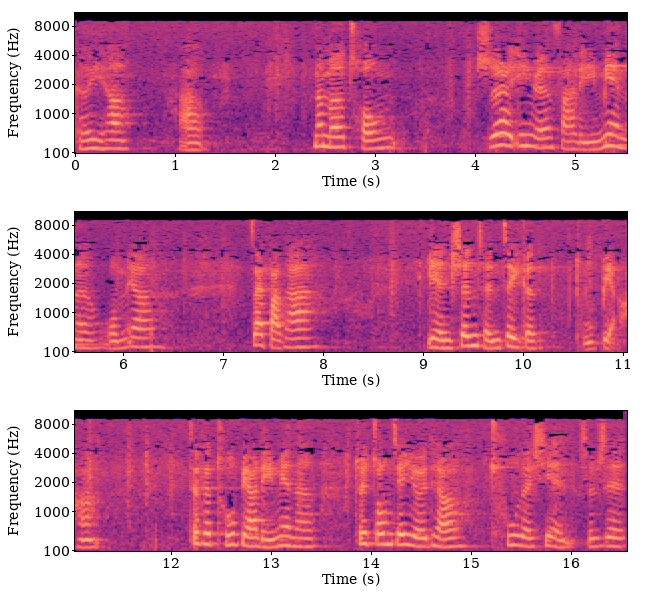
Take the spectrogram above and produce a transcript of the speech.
可以哈。好，那么从十二因缘法里面呢，我们要再把它衍生成这个图表哈。这个图表里面呢，最中间有一条粗的线，是不是？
